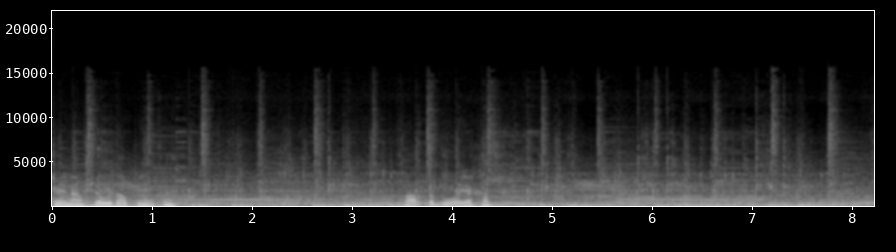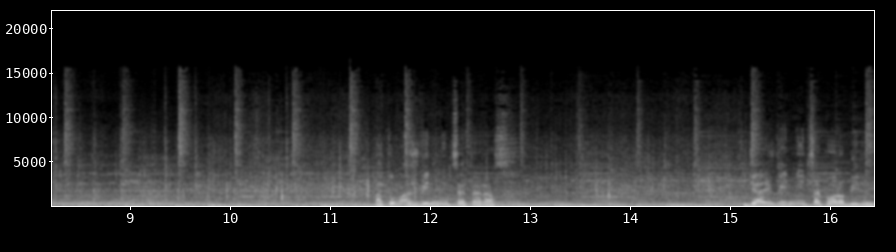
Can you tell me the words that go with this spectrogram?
Dzisiaj nam się udał piękny. Warto było jechać. A tu masz winnicę teraz. Widziałeś winnicę porobili.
